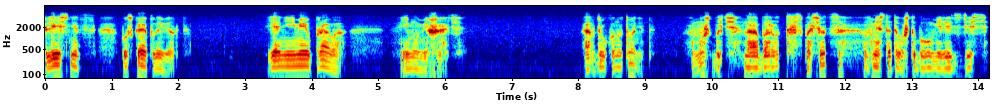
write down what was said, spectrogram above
лестниц, пускай плывет». Я не имею права ему мешать. А вдруг он утонет? А может быть, наоборот, спасется, вместо того, чтобы умереть здесь.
